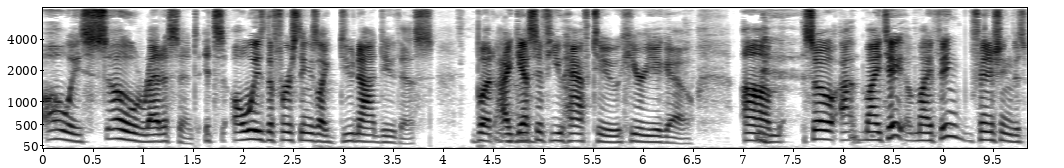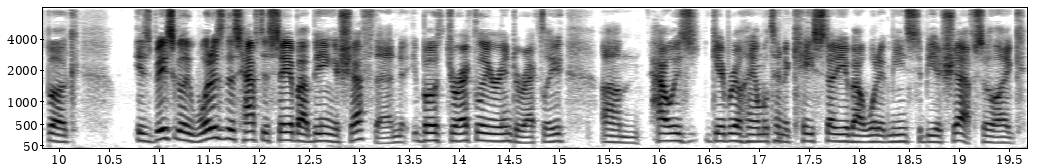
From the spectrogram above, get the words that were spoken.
always so reticent. It's always the first thing is like, do not do this. But I guess if you have to, here you go. Um, so I, my take, my thing finishing this book is basically what does this have to say about being a chef then both directly or indirectly? Um, how is Gabrielle Hamilton a case study about what it means to be a chef? So like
